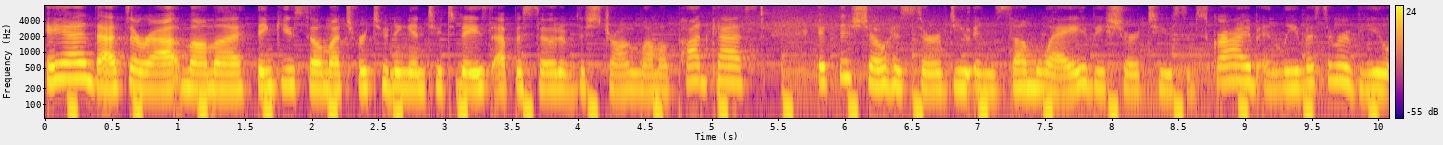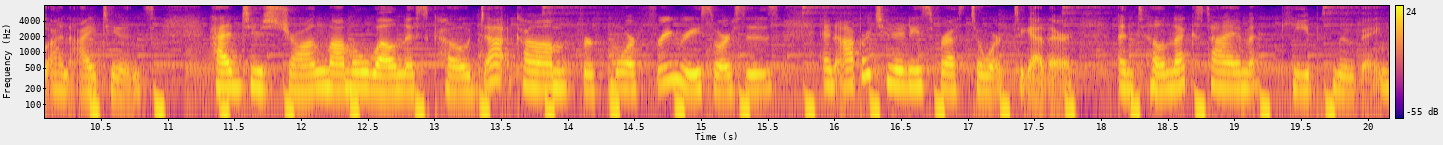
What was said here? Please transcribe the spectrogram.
And that's a wrap, Mama. Thank you so much for tuning into today's episode of the Strong Mama podcast. If this show has served you in some way, be sure to subscribe and leave us a review on iTunes. Head to strongmamawellnessco.com for more free resources and opportunities for us to work together. Until next time, keep moving.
